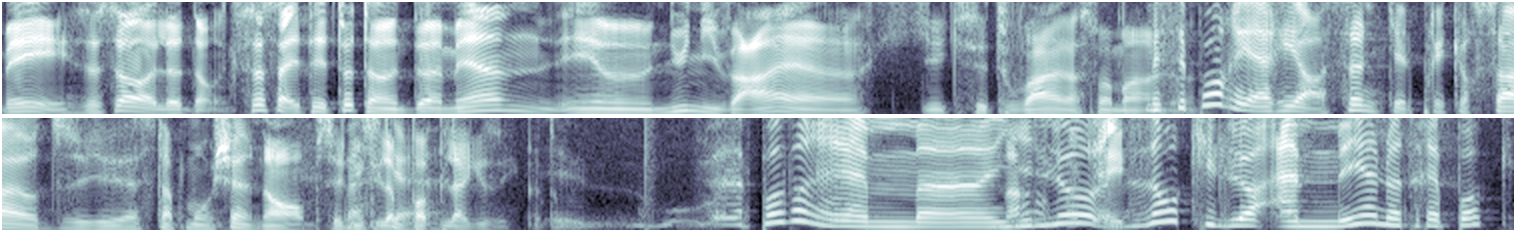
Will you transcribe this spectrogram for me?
Mais c'est ça, là, donc ça, ça a été tout un domaine et un univers qui, s'est ouvert à ce moment-là. Mais c'est pas Ray Harryhausen qui est le précurseur du euh, stop motion. Non, c'est lui qui l'a popularisé. Euh, pas vraiment. il Disons qu'il l'a amené à notre époque.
